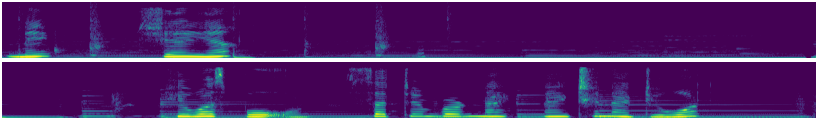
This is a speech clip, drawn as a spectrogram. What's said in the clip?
Name Yan He was born September 9, 1991.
